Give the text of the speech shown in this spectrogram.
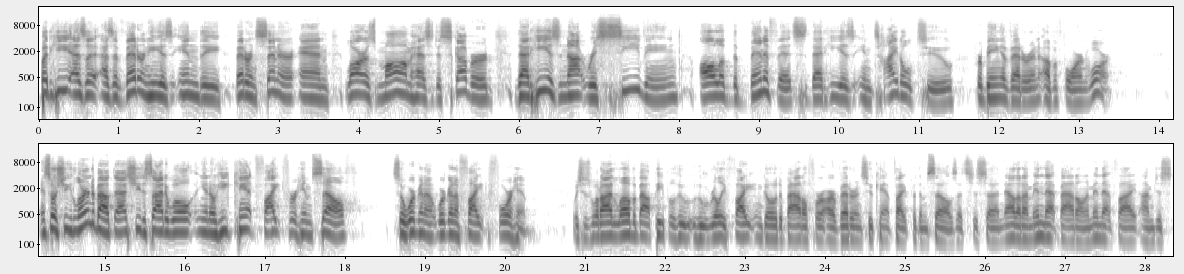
but he, as a, as a veteran, he is in the Veteran Center, and Laura's mom has discovered that he is not receiving all of the benefits that he is entitled to for being a veteran of a foreign war. And so she learned about that. She decided, well, you know, he can't fight for himself, so we're gonna we're gonna fight for him, which is what I love about people who who really fight and go to battle for our veterans who can't fight for themselves. That's just uh, now that I'm in that battle and I'm in that fight, I'm just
